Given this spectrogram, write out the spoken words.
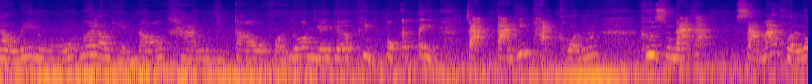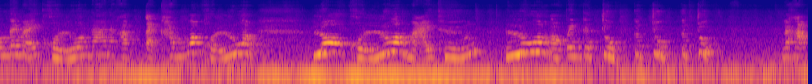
เราไม่รู้เมื่อเราเห็นน้องคันเกาขนร่วงเยอะๆผิดปกติ จากการที่ผัดขนคือสุนัขอะสามารถขนร่วงได้ไหมขนร่วงได้นะครับ แต่คำว่าขนร่วง โรคขนร่วงหมายถึงร่วงออกเป็นกระจุกกระจุกกระจุกนะครับ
